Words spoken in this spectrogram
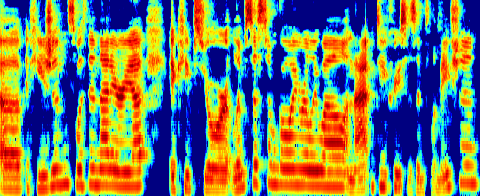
of adhesions within that area. It keeps your lymph system going really well, and that decreases inflammation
